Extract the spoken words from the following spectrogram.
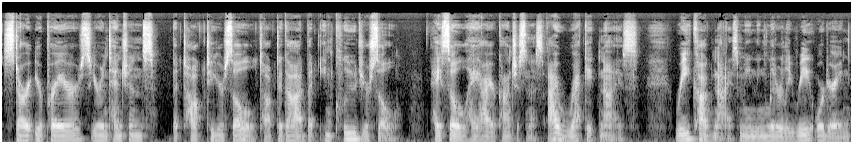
Start your prayers, your intentions, but talk to your soul, talk to God, but include your soul. Hey, soul, hey, higher consciousness. I recognize, recognize, meaning literally reordering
